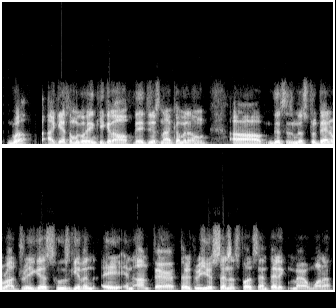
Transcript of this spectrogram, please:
Well, I guess I'm gonna go ahead and kick it off. They're just not coming on. Uh, this is Mr. Danny Rodriguez, who's given a an unfair 33 year sentence for synthetic marijuana.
